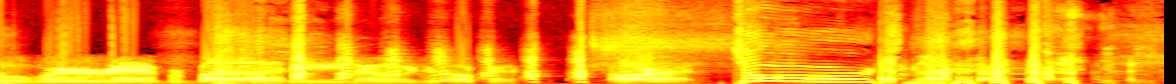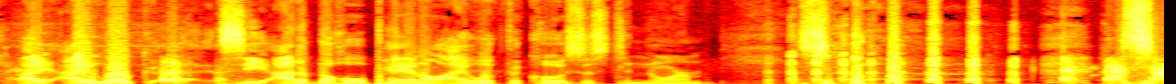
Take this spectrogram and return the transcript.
go where everybody knows you. Okay. All right. George. No. I I look. Uh, see, out of the whole panel, I look the closest to Norm. So, so,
